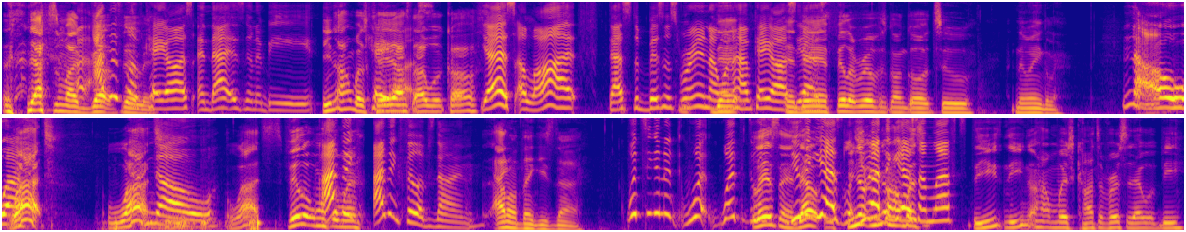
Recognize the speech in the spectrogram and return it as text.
That's my gut I just feeling. love chaos, and that is gonna be You know how much chaos, Chaos. that would cause? yes, a lot. That's the business we're in. I want to have chaos. And then Philip Rivers gonna go to New England. no. What? What? No. What? Philip wants I to win. think I think Philip's done. I don't think he's done. What's he gonna? What? What? Listen, you that- think he has? you You, know- you think know he has much- some left? Do you do you know how much controversy that would be?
